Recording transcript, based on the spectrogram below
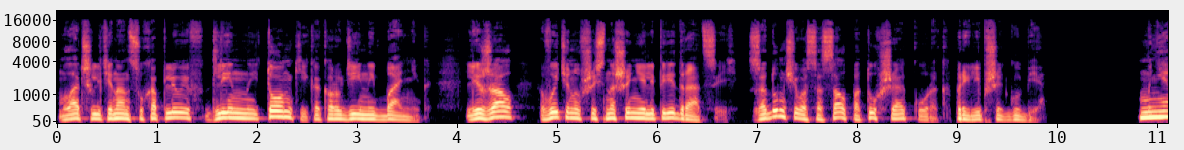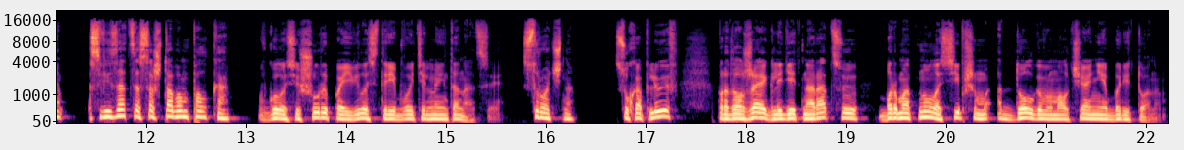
Младший лейтенант Сухоплюев, длинный, тонкий, как орудийный банник, лежал, вытянувшись на шинели перед рацией, задумчиво сосал потухший окурок, прилипший к губе. «Мне связаться со штабом полка», — в голосе Шуры появилась требовательная интонация. «Срочно». Сухоплюев, продолжая глядеть на рацию, бормотнул осипшим от долгого молчания баритоном.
